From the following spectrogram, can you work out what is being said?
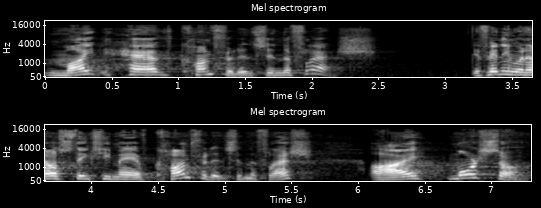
might have confidence in the flesh. If anyone else thinks he may have confidence in the flesh, I more so.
